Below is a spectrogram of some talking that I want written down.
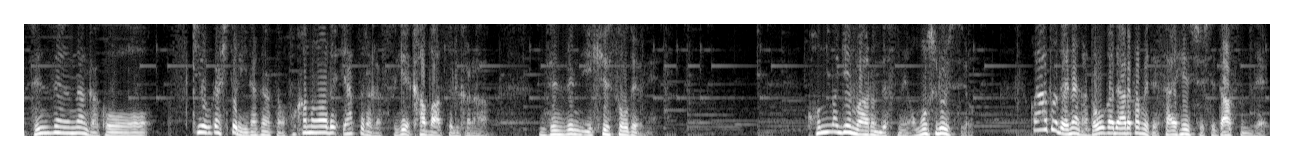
全然なんかこう、スキオが一人いなくなっても他の奴らがすげえカバーするから、全然いけそうだよね。こんなゲームあるんですね。面白いっすよ。これ後でなんか動画で改めて再編集して出すんで、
